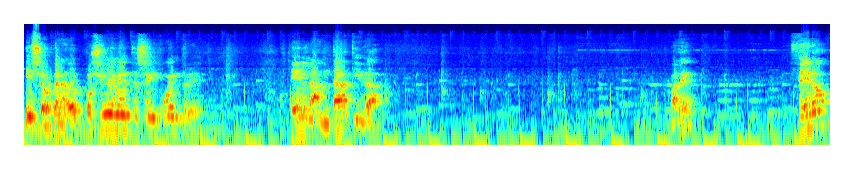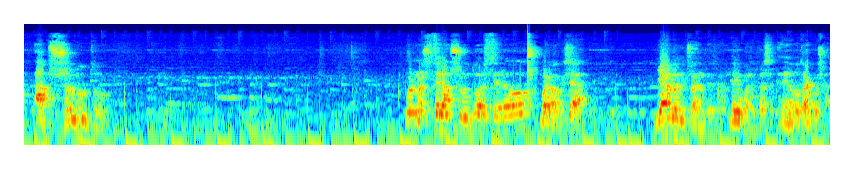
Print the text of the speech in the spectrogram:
ese ordenador. Posiblemente se encuentre en la Antártida. ¿Vale? Cero absoluto. Bueno, no es cero absoluto, es cero. Bueno, lo que sea. Ya lo he dicho antes. Da igual, eh, otra cosa.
